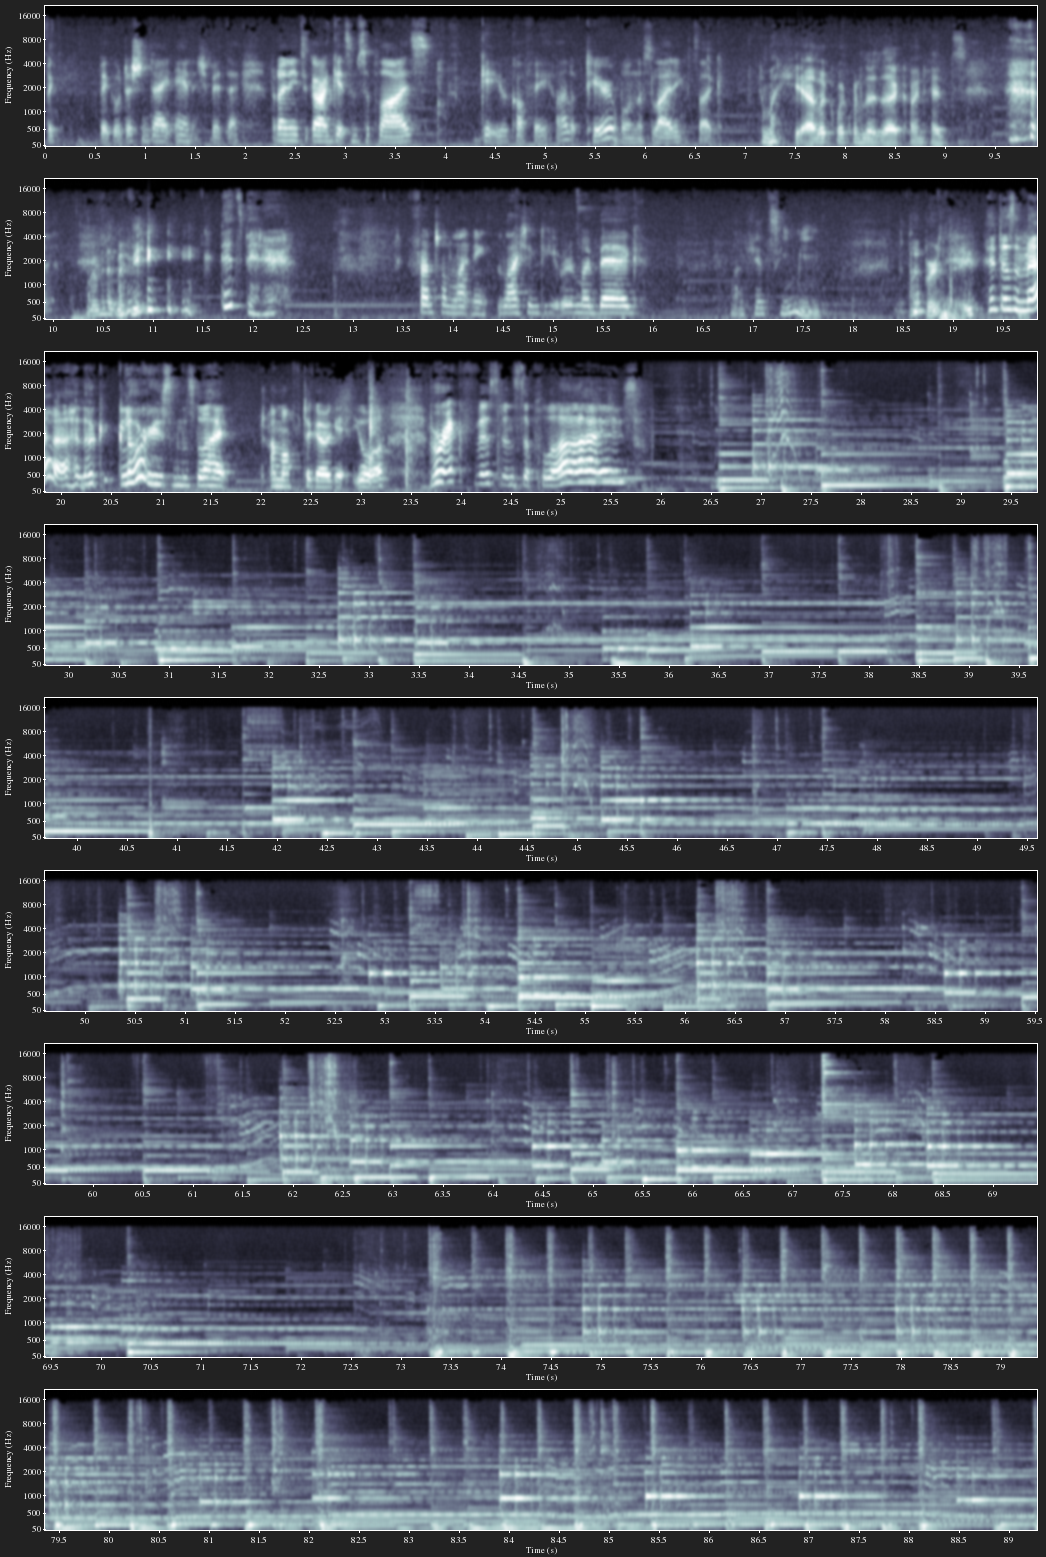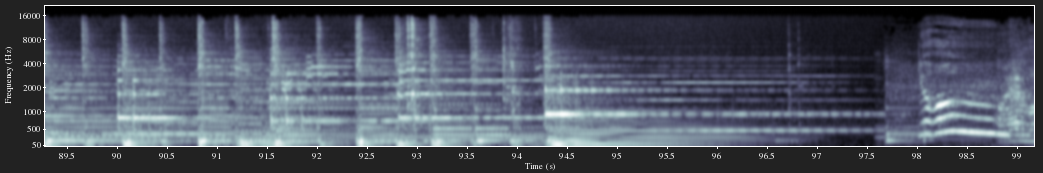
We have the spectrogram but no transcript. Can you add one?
Big, big audition day and it's your birthday. But I need to go and get some supplies, get you a coffee. I look terrible in this lighting. It's like, Am I here? I look like one of those uh, cone heads. Remember that movie? that's better. Front on lightning, lighting to get rid of my bag. I can't see me. It's my birthday. It doesn't matter. I look glorious in this light. I'm off to go get your breakfast and supplies.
